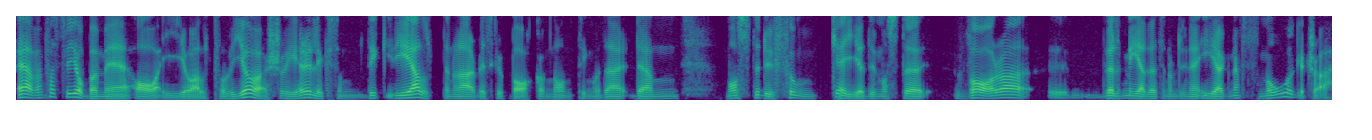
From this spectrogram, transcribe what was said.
Även fast vi jobbar med AI och allt vad vi gör så är det liksom, det, det är alltid någon arbetsgrupp bakom någonting och där, den måste du funka i och du måste vara eh, Eh, väldigt medveten om dina egna förmågor tror jag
